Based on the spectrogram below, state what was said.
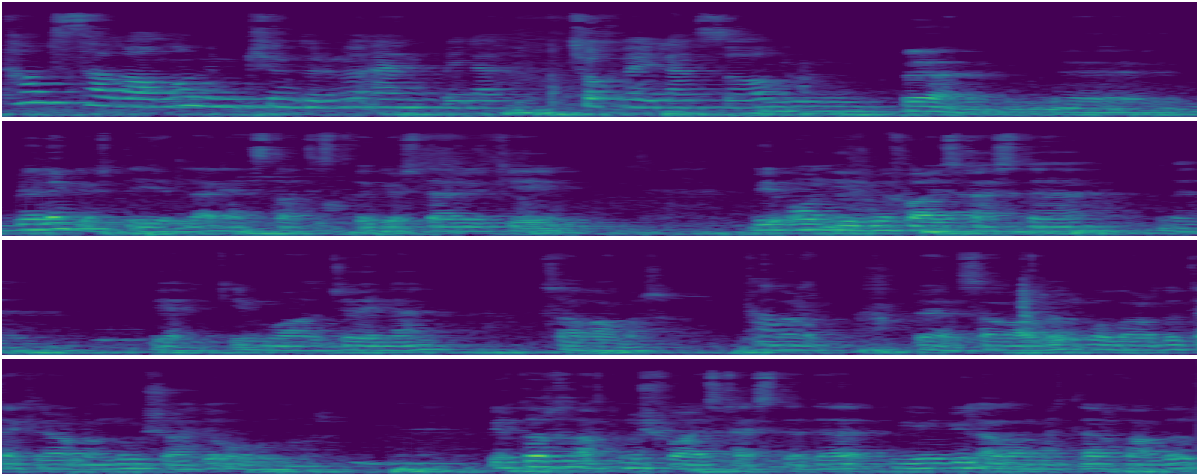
Tam sağalma mümkündürmü? Ən belə çox verilən sual. Bəli, e, belə göstərirlər, yəni statistika göstərir ki, bir 10-20% xəstə e, deyək ki, müalicə ilə sağalır. Bunlar bəli, sağalır, onlarda təkrarlanma müşahidə olunmur. Bir 40-60% xəstədə yüngül əlamətlər qalır,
